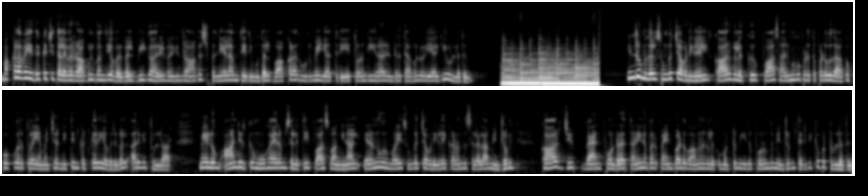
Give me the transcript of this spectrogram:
மக்களவை எதிர்க்கட்சித் தலைவர் ராகுல் காந்தி அவர்கள் பீகாரில் வருகின்ற ஆகஸ்ட் பதினேழாம் தேதி முதல் வாக்காளர் உரிமை யாத்திரையை தொடங்குகிறார் என்று தகவல் வெளியாகியுள்ளது. இன்று முதல் சுங்கச்சாவடிகளில் கார்களுக்கு பாஸ் அறிமுகப்படுத்தப்படுவதாக போக்குவரத்துறை அமைச்சர் நிதின் கட்கரி அவர்கள் அறிவித்துள்ளார். மேலும் ஆண்டிற்கு மூவாயிரம் செலுத்தி பாஸ் வாங்கினால் இருநூறு முறை சுங்கச்சாவடிகளை கடந்து செல்லலாம் என்றும் கார் ஜீப் வேன் போன்ற தனிநபர் பயன்பாடு வாகனங்களுக்கு மட்டும் இது பொருந்தும் என்றும் தெரிவிக்கப்பட்டுள்ளது.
